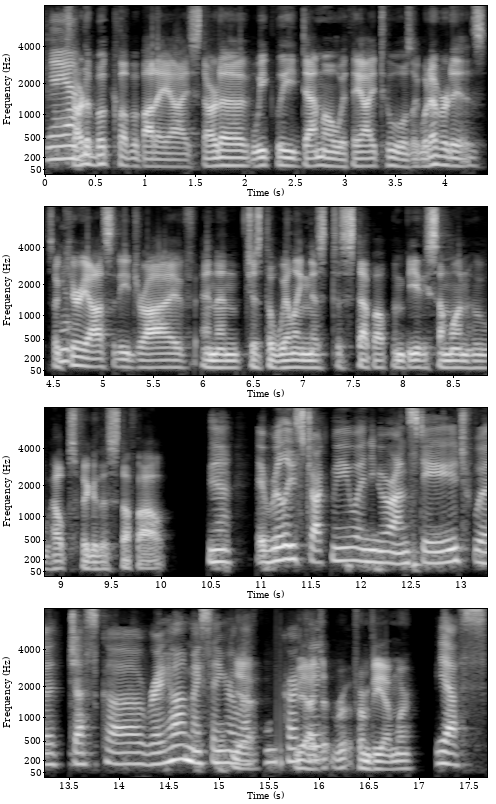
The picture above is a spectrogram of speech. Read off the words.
yeah, yeah. start a book club about ai start a weekly demo with ai tools like whatever it is. So yeah. curiosity drive and then just the willingness to step up and be someone who helps figure this stuff out. Yeah. It really struck me when you were on stage with Jessica Hreha am i saying her last name correctly? Yeah from vmware. Yes.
